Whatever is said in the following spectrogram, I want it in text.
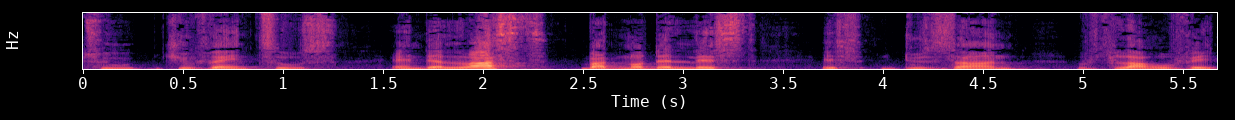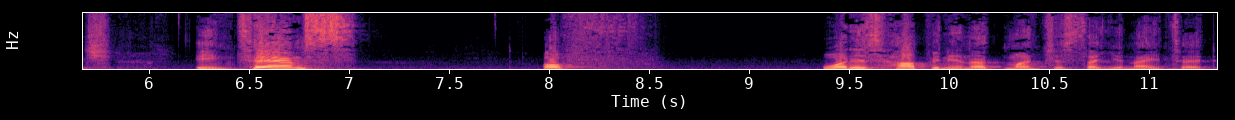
to Juventus. And the last but not the least is Dusan Vlahovic. In terms of what is happening at Manchester United,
